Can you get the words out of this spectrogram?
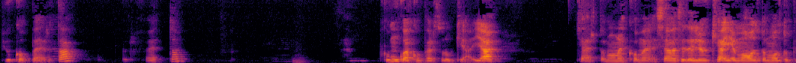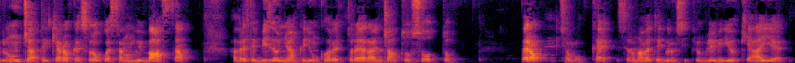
più coperta perfetto. Comunque ha coperto l'occhiaia. Eh? certo non è come se avete delle occhiaie molto molto pronunciate è chiaro che solo questa non vi basta. Avrete bisogno anche di un correttore aranciato sotto. Però diciamo che se non avete grossi problemi di occhiaie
